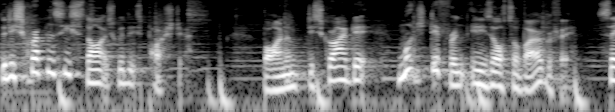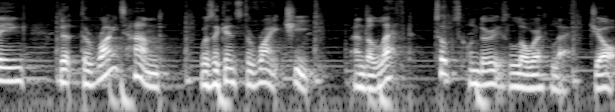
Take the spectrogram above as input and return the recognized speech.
The discrepancy starts with its posture. Barnum described it much different in his autobiography, saying that the right hand was against the right cheek and the left tucked under its lower left jaw.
